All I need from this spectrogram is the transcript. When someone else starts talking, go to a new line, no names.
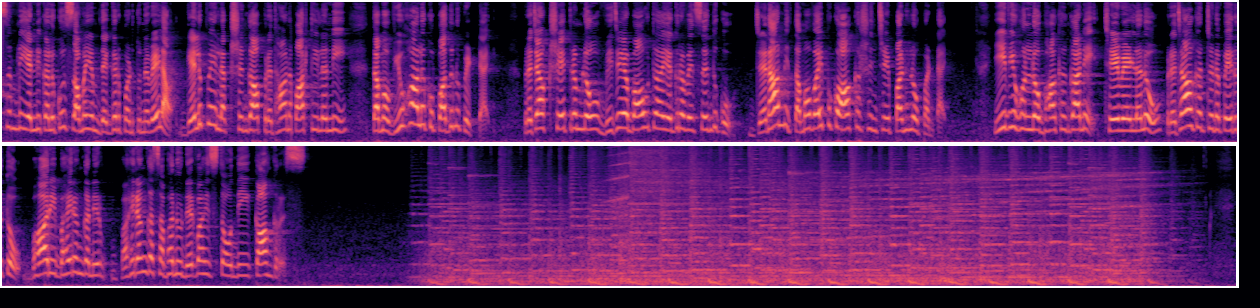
Assembly ఎన్నికలకు సమయం దగ్గర పడుతున్న వేళ గెలుపే లక్ష్యంగా ప్రధాన పార్టీలన్నీ తమ వ్యూహాలకు పదును పెట్టాయి. ప్రజాక్షేత్రంలో విజయ బావుట ఎగురవేసేందుకు జనాన్ని తమ వైపుకు ఆకర్షించే పనిలో పడ్డాయి. ఈ వ్యూహంలో భాగంగానే చేవేళ్ళలో ప్రజాగర్జన పేరుతో భారీ బహిరంగ బహిరంగ సభను నిర్వహిస్తోంది కాంగ్రెస్.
